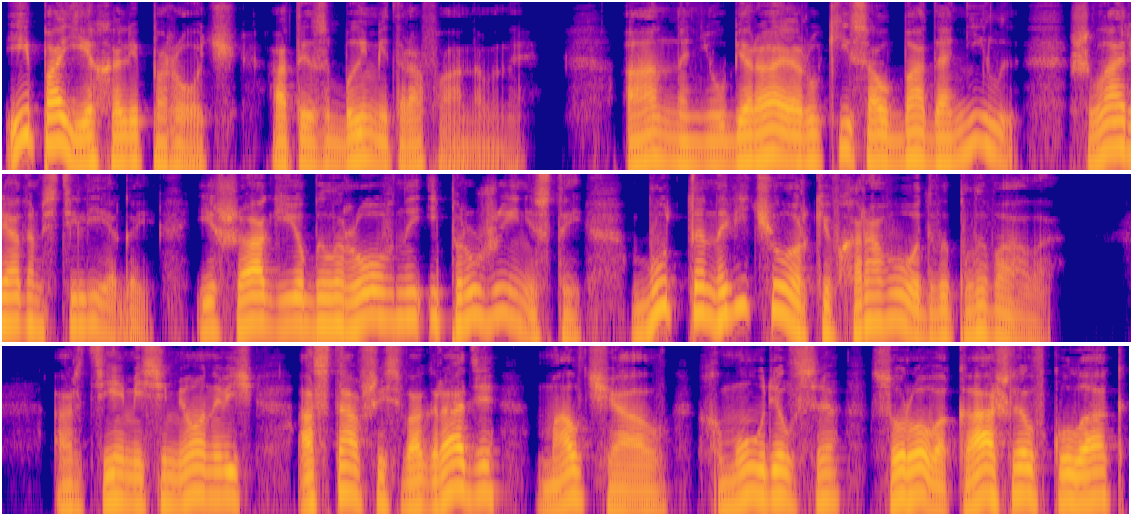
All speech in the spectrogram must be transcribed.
и поехали прочь от избы Митрофановны. Анна, не убирая руки со лба Данилы, шла рядом с телегой, и шаг ее был ровный и пружинистый, будто на вечерке в хоровод выплывала. Артемий Семенович, оставшись в ограде, молчал, хмурился, сурово кашлял в кулак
